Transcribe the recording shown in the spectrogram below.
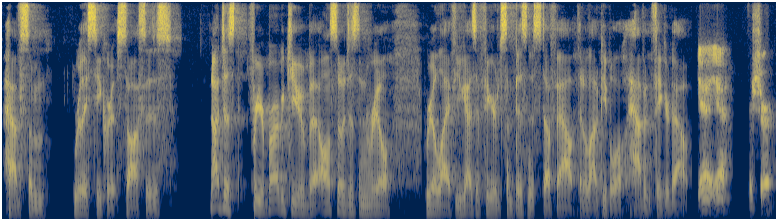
have some really secret sauces, not just for your barbecue, but also just in real real life. You guys have figured some business stuff out that a lot of people haven't figured out. Yeah, yeah for sure.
